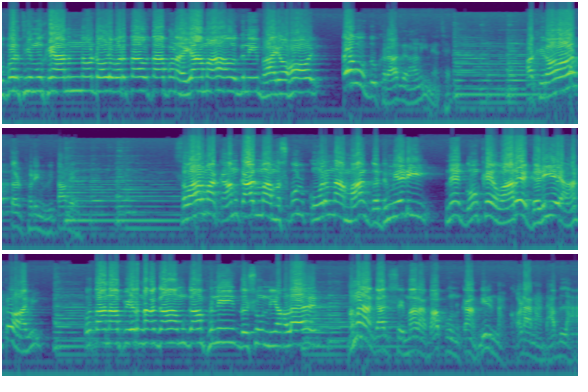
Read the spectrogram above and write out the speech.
ઉપરથી મુખે આનંદનો ડોળ વર્તાવતા પણ હયામાં અગ્નિ ભાર્યો હોય, એવું દુઃખ રાજ રાણીને છે. આખી તડફડીને વિતાવે સવારમાં કામકાજમાં મશગુલ કુંવરના માં ગઢમેડી ને ગોખે વારે ઘડીએ આંટો આવી. પોતાના પેરના ગામ ગાંફની દશુ નિયાળે હમણાં ગાજશે મારા બાપુન કાં વીરના ખોડાના ડાબલા.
